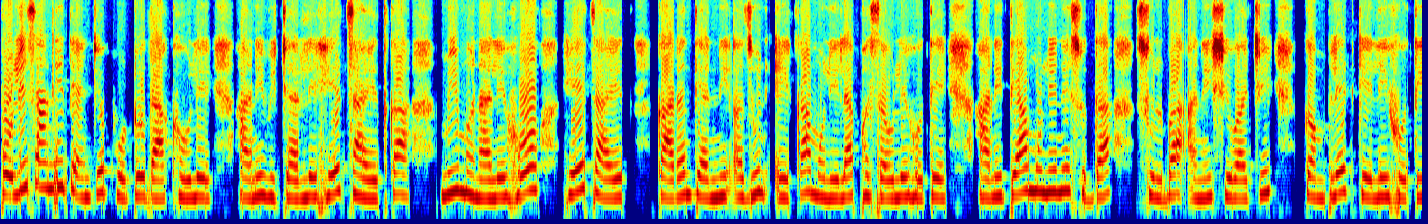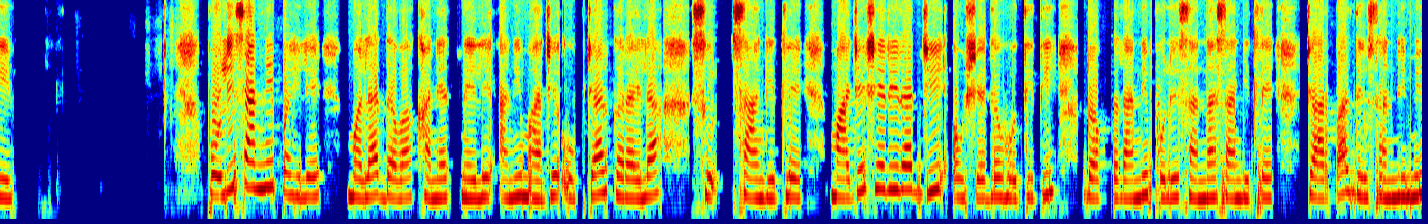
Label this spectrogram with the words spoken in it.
पोलिसांनी त्यांचे फोटो दाखवले आणि विचारले हेच आहेत का? मी म्हणाले हो हेच आहेत. कारण त्यांनी अजून एका मुलीला फसवले होते आणि त्या मुलीने सुद्धा सुलभा आणि शिवाची कंप्लेंट केली होती. पोलिसांनी पहिले मला दवाखान्यात नेले आणि माझे उपचार करायला सांगितले. माझ्या शरीरात जी औषधं होती ती डॉक्टरांनी पोलिसांना सांगितले. चार पाच दिवसांनी मी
